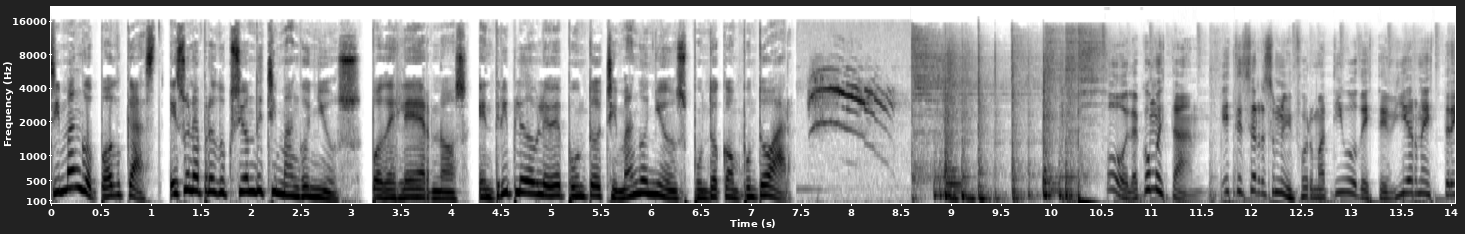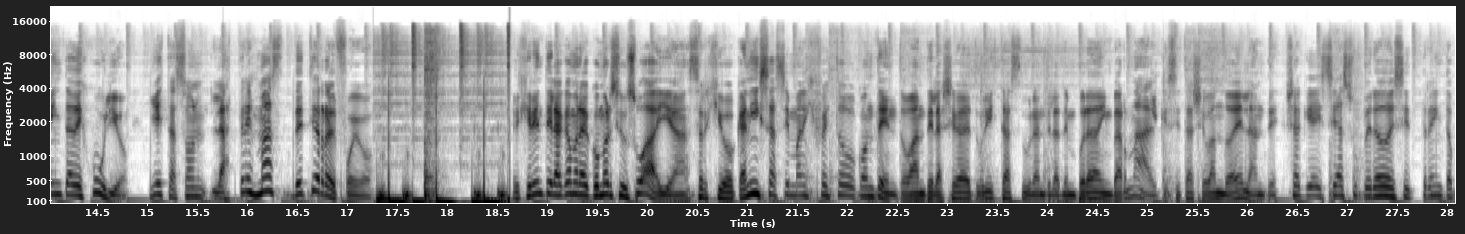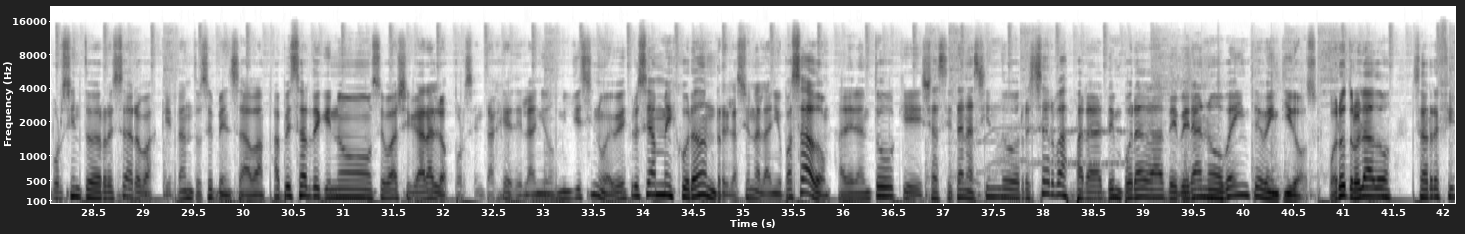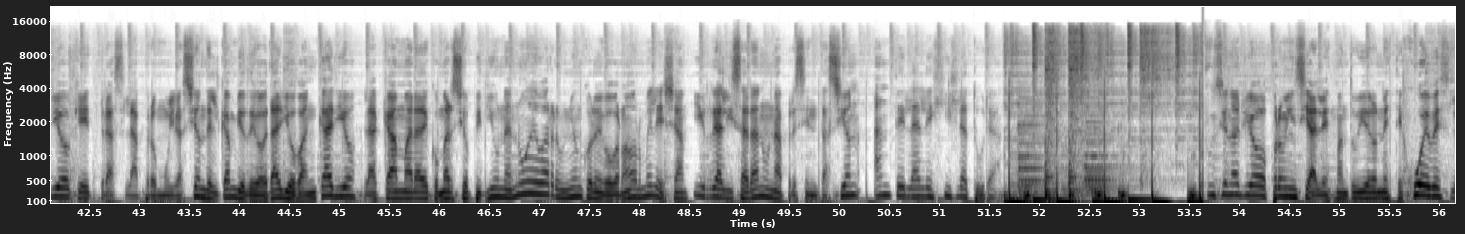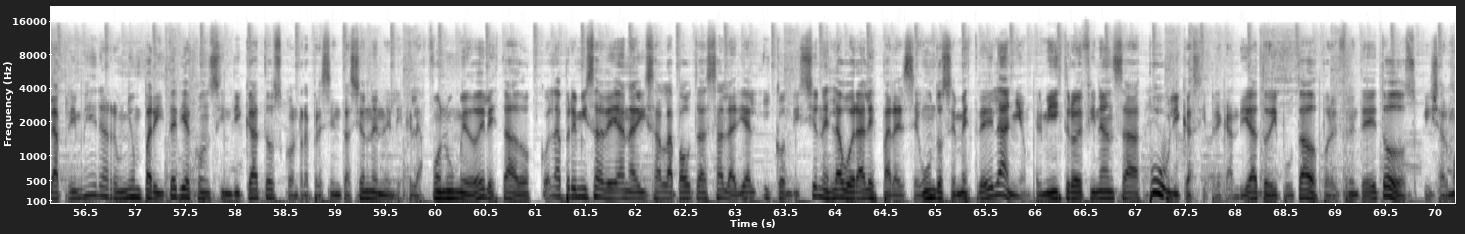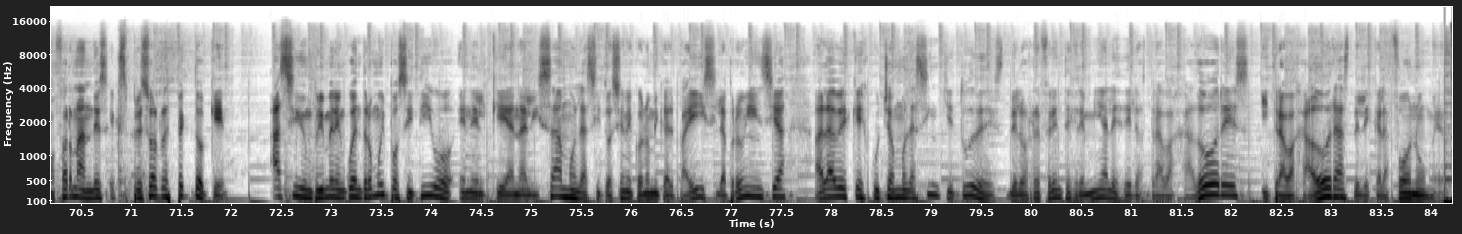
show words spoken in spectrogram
Chimango Podcast es una producción de Chimango News. Podés leernos en www.chimangonews.com.ar. Hola, ¿cómo están? Este es el resumen informativo de este viernes 30 de julio y estas son las tres más de Tierra del Fuego. El gerente de la Cámara de Comercio Ushuaia, Sergio Caniza, se manifestó contento ante la llegada de turistas durante la temporada invernal que se está llevando adelante, ya que se ha superado ese 30% de reservas que tanto se pensaba, a pesar de que no se va a llegar a los porcentajes del año 2019, pero se han mejorado en relación al año pasado. Adelantó que ya se están haciendo reservas para la temporada de verano 2022. Por otro lado, se refirió que tras la promulgación del cambio de horario bancario, la Cámara de Comercio pidió una nueva reunión con el gobernador Melella y realizarán una presentación ante la legislatura. Funcionarios provinciales mantuvieron este jueves la primera reunión paritaria con sindicatos con representación en el escalafón húmedo del Estado, con la premisa de analizar la pauta salarial y condiciones laborales para el segundo semestre del año. El ministro de Finanzas Públicas y precandidato a diputados por el Frente de Todos, Guillermo Fernández, expresó al respecto que ha sido un primer encuentro muy positivo en el que analizamos la situación económica del país y la provincia, a la vez que escuchamos las inquietudes de los referentes gremiales de los trabajadores y trabajadoras del escalafón húmedo.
